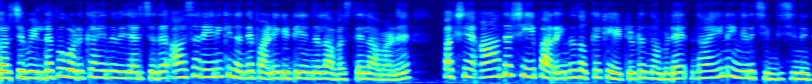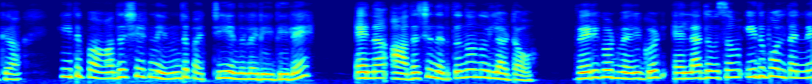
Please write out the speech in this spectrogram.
കുറച്ച് ബിൽഡപ്പ് കൊടുക്കുക എന്ന് വിചാരിച്ചത് അവസാനം എനിക്ക് തന്നെ പണി കിട്ടി എന്നുള്ള അവസ്ഥയിലാവാണ്. പക്ഷെ ആദർശ് ഈ പറയുന്നതൊക്കെ കേട്ടിട്ടും നമ്മുടെ നയന ഇങ്ങനെ ചിന്തിച്ചു നിൽക്കുക ഇതിപ്പോ ആദർശേട്ടന് എന്ത് പറ്റി? എന്നുള്ള രീതിയിലെ. എന്നാ ആദർശ് നിർത്തുന്നൊന്നുമില്ല കേട്ടോ വെരി ഗുഡ് വെരി ഗുഡ് എല്ലാ ദിവസവും ഇതുപോലെ തന്നെ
